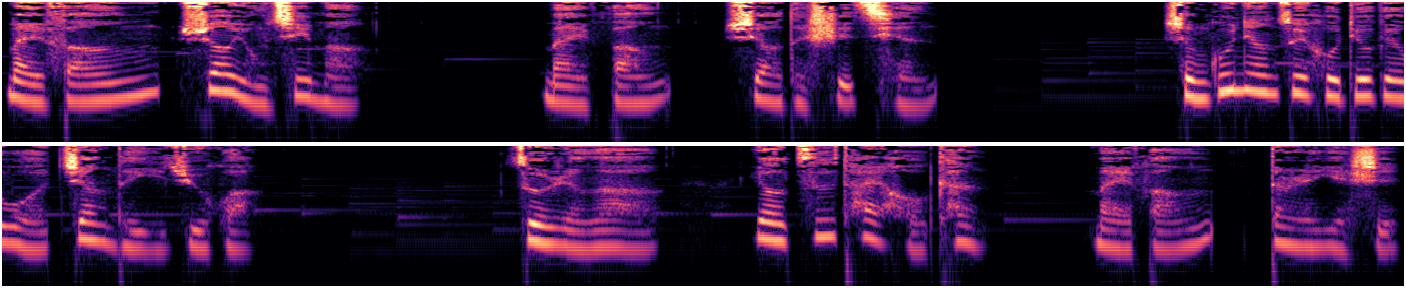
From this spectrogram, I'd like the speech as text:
买房需要勇气吗？买房需要的是钱。沈姑娘最后丢给我这样的一句话：做人啊，要姿态好看，买房当然也是。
